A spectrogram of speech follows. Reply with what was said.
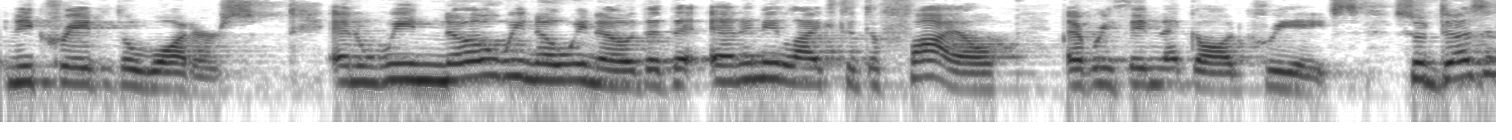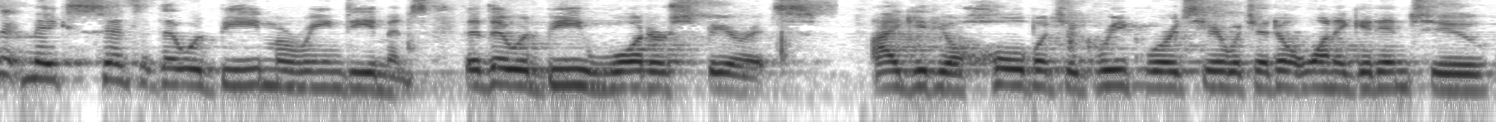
and He created the waters. And we know, we know, we know that the enemy likes to defile everything that God creates. So doesn't it make sense that there would be marine demons, that there would be water spirits? I give you a whole bunch of Greek words here, which I don't want to get into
